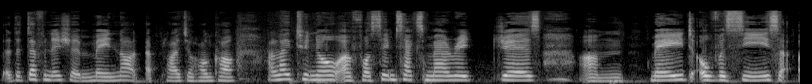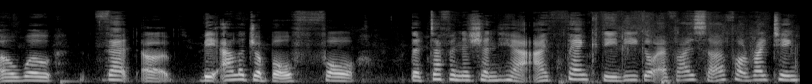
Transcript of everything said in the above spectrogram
the definition may not apply to Hong Kong. I'd like to know uh, for same-sex marriages um, made overseas, uh, will that uh, be eligible for the definition here. I thank the legal advisor for writing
